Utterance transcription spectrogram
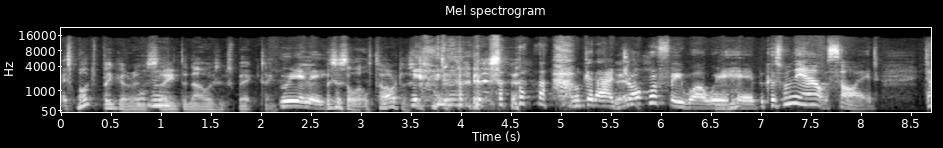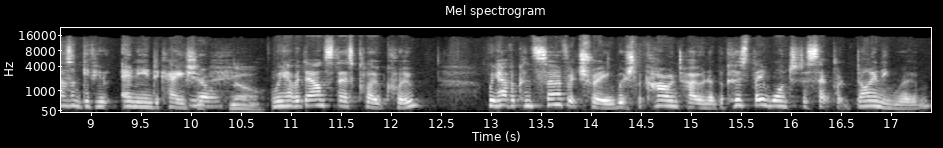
it's much bigger inside than I was expecting. Really? This is a little TARDIS. Isn't it? And look at our geography while we're here, because from the outside, it doesn't give you any indication. No. no. We have a downstairs cloakroom. We have a conservatory, which the current owner, because they wanted a separate dining room,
